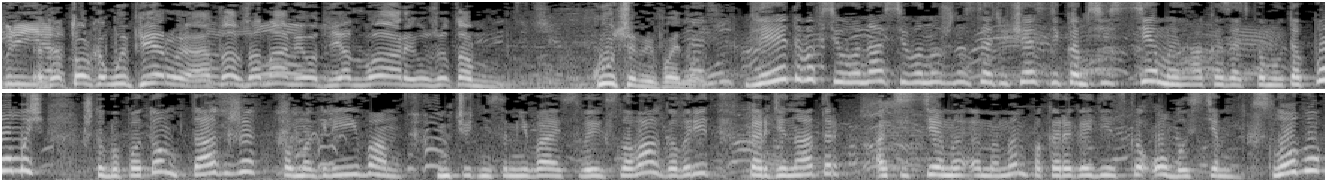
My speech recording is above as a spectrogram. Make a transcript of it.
приятно. Это только мы первые, а там за нами вот январь, и уже там кучами пойдут. Для этого всего-навсего нужно стать участником системы, оказать кому-то помощь, чтобы потом также помогли и вам. Ничуть не сомневаясь в своих словах, говорит координатор от системы МММ по Карагандинской области. К слову,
